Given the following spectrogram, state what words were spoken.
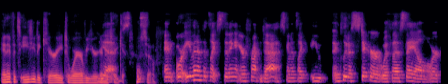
and if it's easy to carry to wherever you're going to yes. take it. So. And or even if it's like sitting at your front desk desk and it's like you include a sticker with a sale or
